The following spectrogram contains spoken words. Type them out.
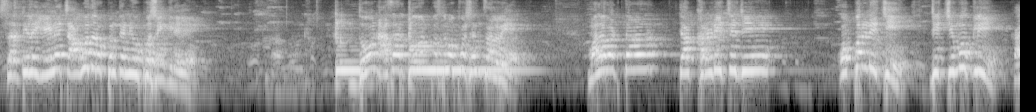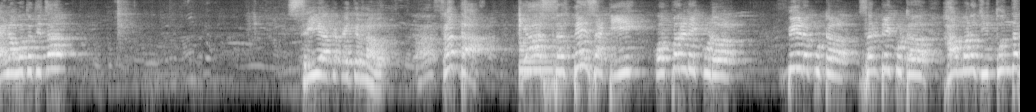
सरटीला येण्याच्या अगोदर पण त्यांनी उपोषण केलेले आहे. दोन हजार दोन पासून उपोषण चालू आहे. मला वाटतं त्या खरडीची जी कोपर्डीची जी चिमुकली काय नाव होतं तिचं? स्त्रिया का काहीतरी नाव. श्रद्धा. या श्रद्धेसाठी कोपर्डे कुठं बीड कुठं सरटे कुठं हा माणूस इथून जर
